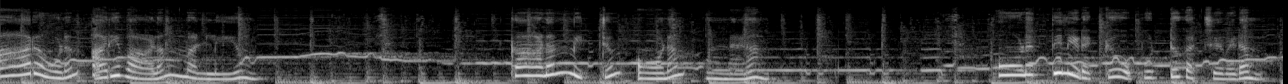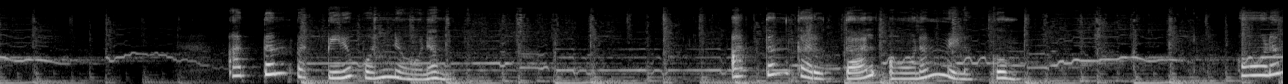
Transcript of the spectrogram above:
ആറോണം അരിവാളം വള്ളിയും. കാണം വിറ്റും ഓണം ഉണ്ണണം. ഓണത്തിനിടയ്ക്ക് പുട്ടുകച്ചവടം. അത്തം പത്തിനു പൊന്നോണം. കറുത്താൽ ഓണം വെളുക്കും. ഓണം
